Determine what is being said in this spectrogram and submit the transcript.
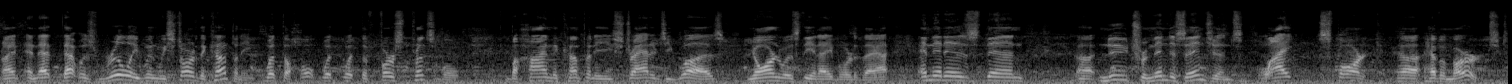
Right? And that, that was really when we started the company, what the whole what, what the first principle behind the company's strategy was. Yarn was the enabler to that. And it is then uh, new tremendous engines like Spark uh, have emerged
